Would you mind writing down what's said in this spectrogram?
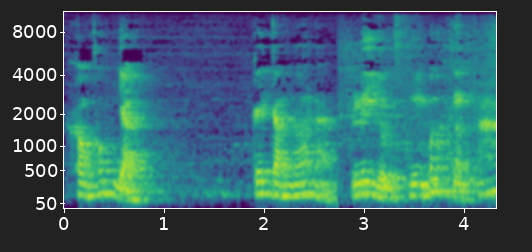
không phóng dật. Cái tâm đó là ly dục ly bất thiện pháp.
